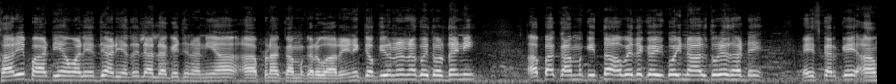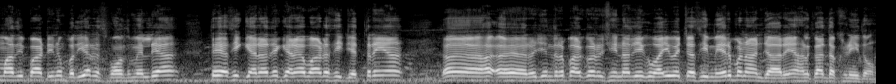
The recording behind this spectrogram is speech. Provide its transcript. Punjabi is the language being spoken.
ਸਾਰੀ ਪਾਰਟੀਆਂ ਵਾਲੀਆਂ ਦਿਹਾੜੀਆਂ ਤੇ ਲੈ ਲੈ ਕੇ ਜਨਾਨੀਆਂ ਆਪਣਾ ਕੰਮ ਕਰਵਾ ਰਹੇ ਨੇ ਕਿਉਂਕਿ ਉਹਨਾਂ ਨਾਲ ਕੋਈ ਤੁਰਦਾ ਹੀ ਨਹੀਂ। ਆਪਾਂ ਕੰਮ ਕੀਤਾ ਹੋਵੇ ਤੇ ਕੋਈ ਕੋਈ ਨਾਲ ਤੁਰੇ ਸਾਡੇ। ਇਸ ਕਰਕੇ ਆਮ ਆਦਮੀ ਪਾਰਟੀ ਨੂੰ ਵਧੀਆ ਰਿਸਪੌਂਸ ਮਿਲ ਰਿਹਾ ਤੇ ਅਸੀਂ 11 ਦੇ 11 ਵਾਰਡ ਅਸੀਂ ਜਿੱਤ ਰਹੇ ਹਾਂ। ਰਜਿੰਦਰ ਪਾਲ ਕੌਰ ਰਸ਼ੀਨਾ ਦੀ ਅਗਵਾਈ ਵਿੱਚ ਅਸੀਂ ਮੇਅਰ ਬਣਾਉਣ ਜਾ ਰਹੇ ਹਾਂ ਹਲਕਾ ਦੱਖਣੀ ਤੋਂ।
